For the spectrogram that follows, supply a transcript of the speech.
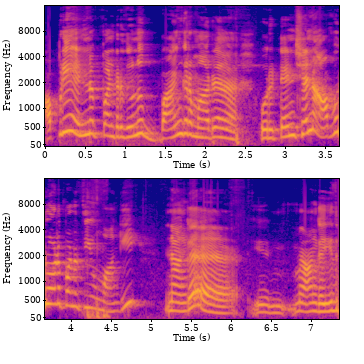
அப்படியே என்ன பண்ணுறதுன்னு பயங்கரமான ஒரு டென்ஷன் அவரோட பணத்தையும் வாங்கி நாங்கள் அங்கே இது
